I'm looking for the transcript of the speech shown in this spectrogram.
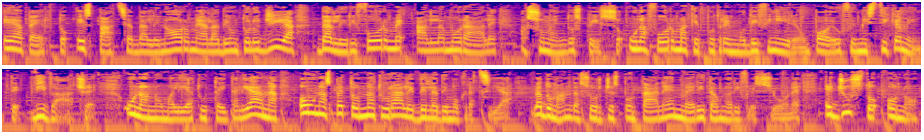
è aperto e spazia dalle norme alla deontologia, dalle riforme alla morale, assumendo spesso una forma che potremmo definire un po' eufemisticamente vivace. Un'anomalia tutta italiana o un aspetto naturale della democrazia? La domanda sorge spontanea e merita una riflessione. È giusto o no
